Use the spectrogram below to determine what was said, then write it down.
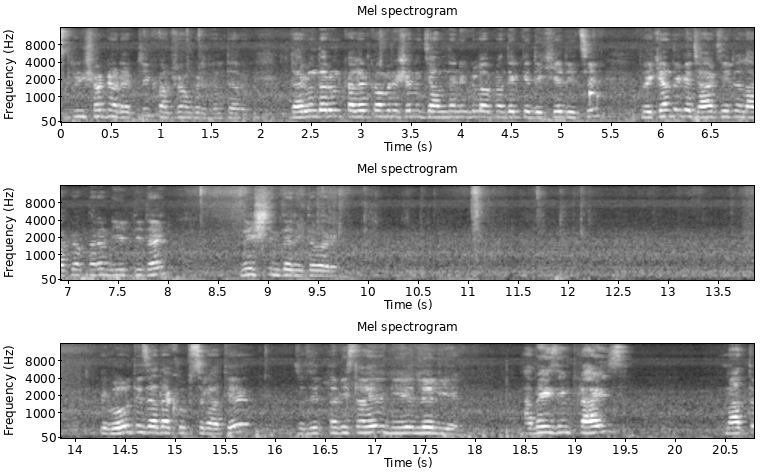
স্ক্রিনশট অর্ডারটি কনফার্ম করে ফেলতে হবে দারুণ দারুণ কালার কম্বিনেশনের জামদানিগুলো আপনাদেরকে দেখিয়ে দিচ্ছি তো এখান থেকে যার যেটা লাগবে আপনারা নির্দ্বিধায় নিশ্চিন্তে নিতে পারেন ये बहुत ही ज़्यादा खूबसूरत है तो जितना भी चाहे নিয়ে ले लिए অ্যামেজিং প্রাইস মাত্র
